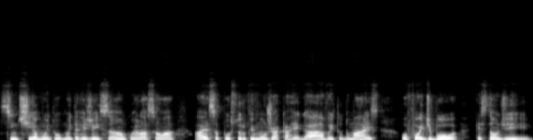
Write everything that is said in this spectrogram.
sentia muito, muita rejeição com relação a, a essa postura que o irmão já carregava e tudo mais, ou foi de boa? Questão de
